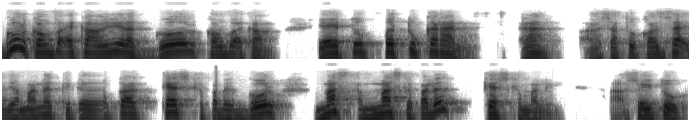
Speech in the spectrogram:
Gold convert account ini adalah gold convert account. Iaitu pertukaran. Ha, satu konsep yang mana kita tukar cash kepada gold, emas, emas kepada cash kembali. Ha, so itu,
